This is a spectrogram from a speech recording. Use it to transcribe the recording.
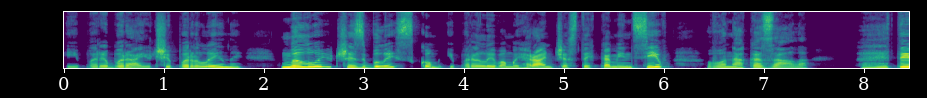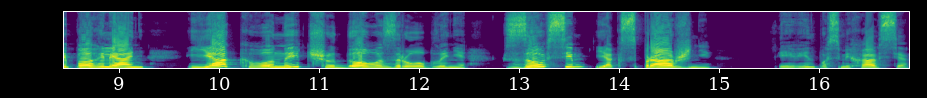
і, перебираючи перлини, милуючись блиском і переливами гранчастих камінців, вона казала «Е, Ти поглянь, як вони чудово зроблені, зовсім як справжні. І він посміхався.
